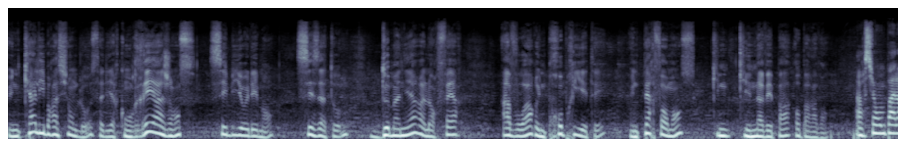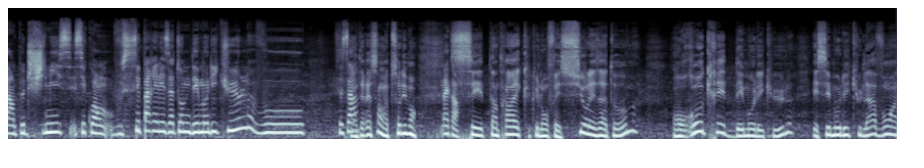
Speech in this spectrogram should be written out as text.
une calibration de l'eau, c'est-à-dire qu'on réagence ces bioéléments, ces atomes, de manière à leur faire avoir une propriété, une performance qu'ils n'avaient pas auparavant. Alors si on parle un peu de chimie, c'est quoi? Vous séparez les atomes des molécules? Vous... C'est ça? Intéressant, absolument. C'est un travail que, l'on fait sur les atomes. On recrée des molécules et ces molécules-là vont,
